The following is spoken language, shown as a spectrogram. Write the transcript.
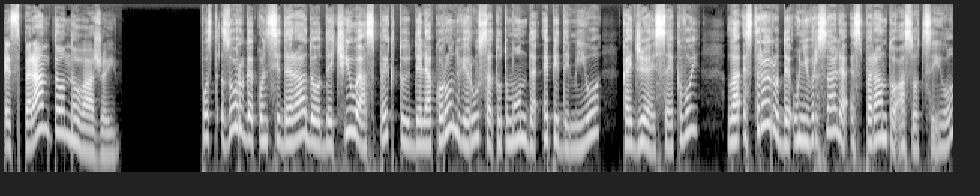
Esperanto novaĵoj. Post zorga konsiderado de ciu aspektoj de la coronavirusa tutmonda epidemio kaj ĝiaj sekvoj, la estraro de Universala Esperanto-Asocio,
